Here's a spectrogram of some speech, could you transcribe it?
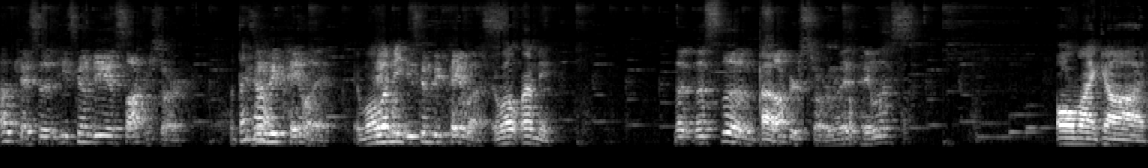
okay, so he's gonna be a soccer star. What the He's hell? gonna be Pele. It won't let me. He's gonna be Payless. It won't let me. That, that's the soccer star, right? Payless. Oh my god.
